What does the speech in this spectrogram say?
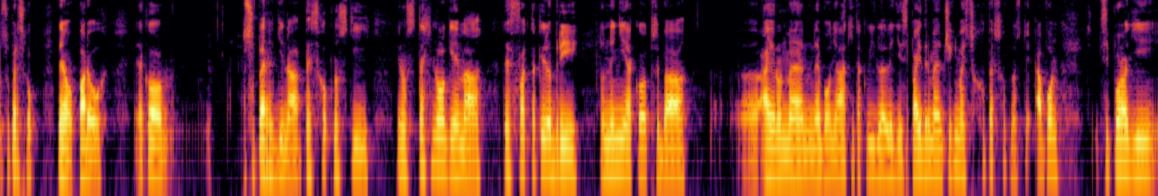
super schop... ne no, padouch, jako superhrdina, bez schopností, jenom s technologiemi, to je fakt taky dobrý, to není jako třeba uh, Iron Man nebo nějaký takovýhle lidi, Spider-Man, všichni mají super schopnosti a on si poradí,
